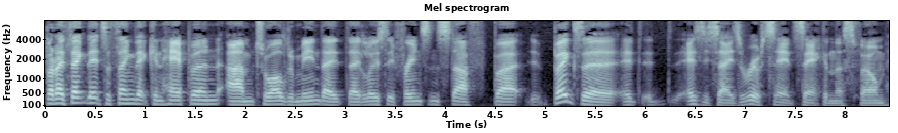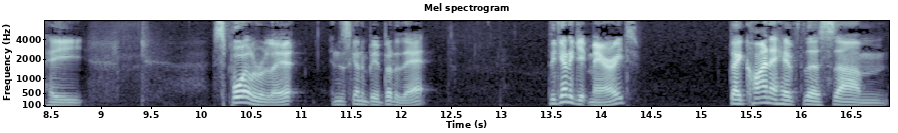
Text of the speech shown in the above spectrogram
but I think that's a thing that can happen um, to older men. They they lose their friends and stuff. But Big's a, it, it, as you say, he's a real sad sack in this film. He, spoiler alert, and there's going to be a bit of that. They're going to get married. They kind of have this um,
